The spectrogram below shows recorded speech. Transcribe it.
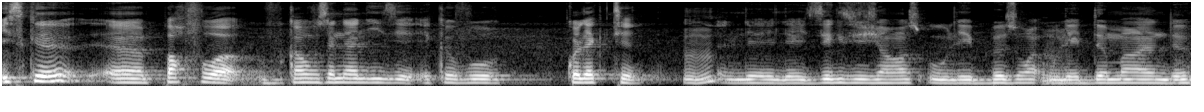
est-ce que euh, parfois, quand vous analysez et que vous collectez mm-hmm. les, les, exigences ou les besoins ou les demandes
